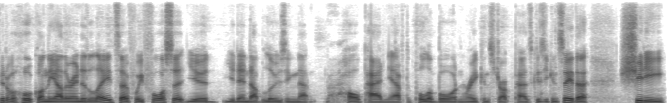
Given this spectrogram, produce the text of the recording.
bit of a hook on the other end of the lead. So if we force it, you'd, you'd end up losing that whole pad and you have to pull a board and reconstruct pads because you can see the shitty,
